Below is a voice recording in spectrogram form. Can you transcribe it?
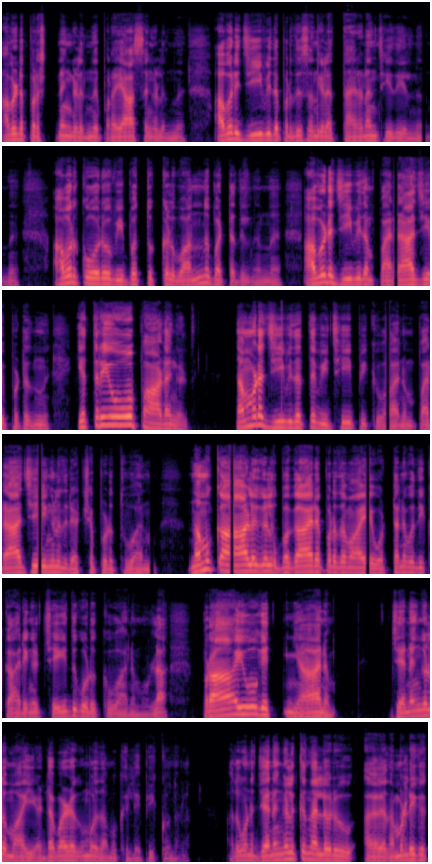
അവരുടെ പ്രശ്നങ്ങളിൽ നിന്ന് പ്രയാസങ്ങളിൽ നിന്ന് അവർ ജീവിത പ്രതിസന്ധികളെ തരണം ചെയ്തതിൽ നിന്ന് അവർക്ക് ഓരോ വിപത്തുക്കൾ വന്നുപെട്ടതിൽ നിന്ന് അവരുടെ ജീവിതം പരാജയപ്പെട്ടതിൽ നിന്ന് എത്രയോ പാഠങ്ങൾ നമ്മുടെ ജീവിതത്തെ വിജയിപ്പിക്കുവാനും പരാജയങ്ങളിൽ നിന്ന് രക്ഷപ്പെടുത്തുവാനും നമുക്ക് ആളുകൾ ഉപകാരപ്രദമായ ഒട്ടനവധി കാര്യങ്ങൾ ചെയ്തു കൊടുക്കുവാനുമുള്ള പ്രായോഗിക ജ്ഞാനം ജനങ്ങളുമായി ഇടപഴകുമ്പോൾ നമുക്ക് ലഭിക്കുന്നുള്ളു. അതുകൊണ്ട് ജനങ്ങൾക്ക് നല്ലൊരു നമ്മളിലേക്ക്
